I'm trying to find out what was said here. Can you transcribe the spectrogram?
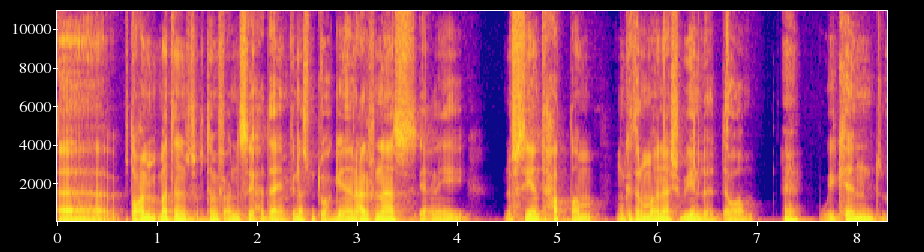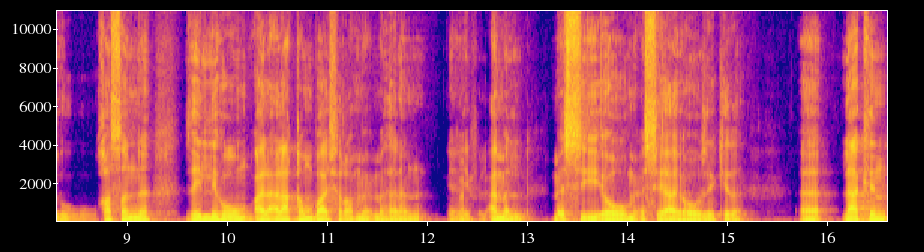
آه، طبعا ما تنف- تنفع النصيحة دائما. في ناس متوهقين. أنا أعرف ناس يعني نفسيا تحطم من كثر ما ناشبين له الدوام. إيه. ويكند وخاصه إنه زي اللي هو على علاقة مباشرة مع مثلا يعني في العمل مع السي اي أو مع السي اي أو زي كذا. آه، لكن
